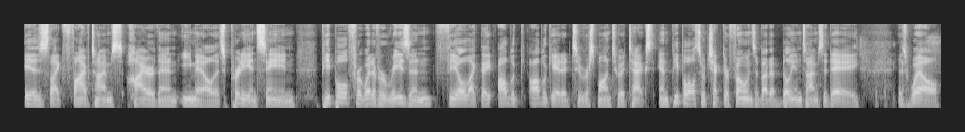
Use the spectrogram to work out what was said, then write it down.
is like five times higher than email. It's pretty insane. People, for whatever reason, feel like they oblig- obligated to respond to a text. And people also check their phones about a billion times a day as well.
